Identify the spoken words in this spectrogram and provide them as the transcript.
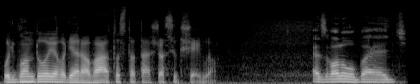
úgy gondolja, hogy erre a változtatásra szükség van. Ez valóban egy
